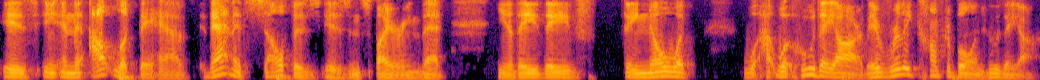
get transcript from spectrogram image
is, and the outlook they have, that in itself is, is inspiring that, you know, they, they've, they know what, what, what who they are. They're really comfortable in who they are,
